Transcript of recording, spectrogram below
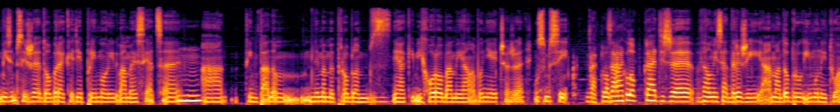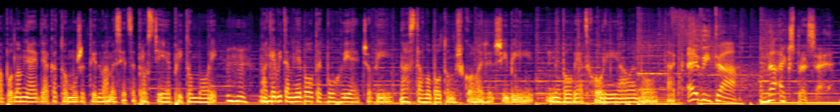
myslím si, že je dobré, keď je pri mori dva mesiace Mhm. a tým pádom nemáme problém s nejakými chorobami alebo niečo, že musím si Zaklopať. zaklopkať, že veľmi sa drží a má dobrú imunitu a podľa mňa aj vďaka tomu, že tie dva mesiace proste je pri tom mori. Mhm. No a keby tam nebol, tak Boh vie, čo by nastalo potom v škole, že či by nebol viac chorý, alebo tak. Evita na Exprese.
